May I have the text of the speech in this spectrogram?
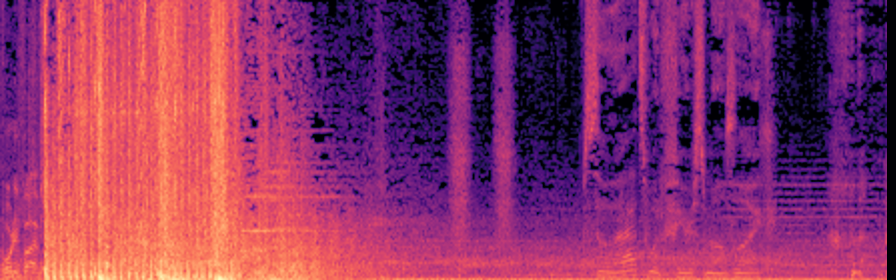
Forty-five seconds. So that's what fear smells like.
